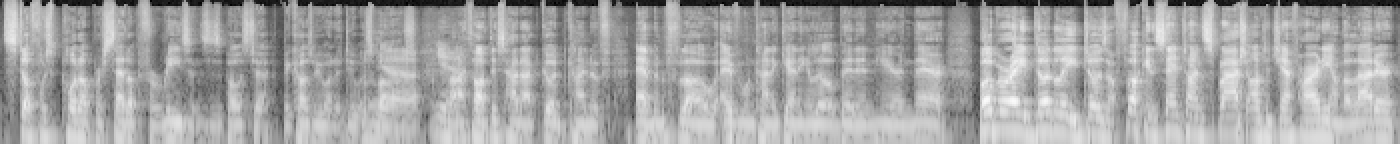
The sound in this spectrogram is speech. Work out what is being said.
stuff was put up or set up for reasons as opposed to because we want to do a spot. Yeah. Yeah. And I thought this had that good kind of ebb and flow, everyone kind of getting a little bit in here and there. Bubba Ray Dudley does a fucking senton splash onto Jeff Hardy on the ladder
